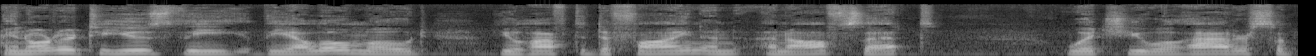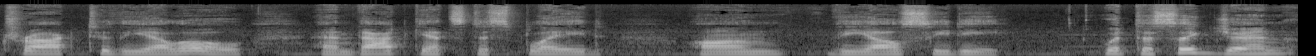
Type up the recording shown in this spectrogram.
in order to use the, the LO mode, you'll have to define an, an offset, which you will add or subtract to the LO, and that gets displayed on the LCD. With the SIGGEN,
